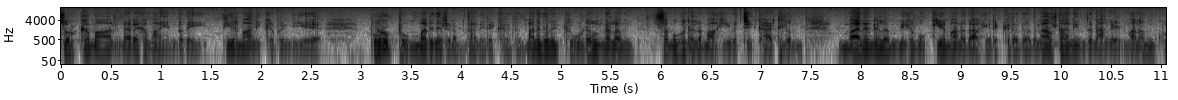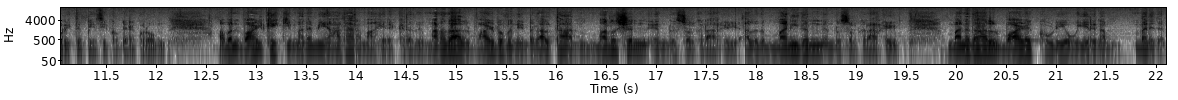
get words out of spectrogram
சொர்க்கமா நரகமா என்பதை தீர்மானிக்க வேண்டிய பொறுப்பும் மனிதனிடம் தான் இருக்கிறது. மனிதனுக்கு உடல் நலம் சமூக நலம் ஆகியவற்றை காட்டிலும் மனநலம் மிக முக்கியமானதாக இருக்கிறது. அதனால் தான் இன்று நாங்கள் மனம் குறித்து பேசிக் கொண்டிருக்கிறோம். அவன் வாழ்க்கைக்கு மனமே ஆதாரமாக இருக்கிறது. மனதால் வாழ்பவன் என்பதால் தான் மனுஷன் என்று சொல்கிறார்கள் அல்லது மனிதன் என்று சொல்கிறார்கள். மனதால் வாழக்கூடிய உயிரினம் மனிதன்.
